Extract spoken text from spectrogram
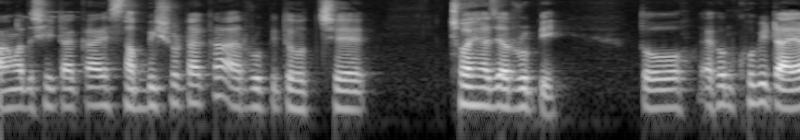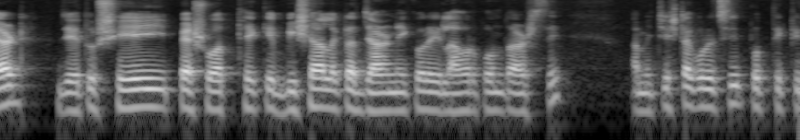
বাংলাদেশি টাকায় ছাব্বিশশো টাকা আর রুপিতে হচ্ছে ছয় হাজার রুপি। তো এখন খুবই টায়ার্ড যেহেতু সেই পেশোয়ার থেকে বিশাল একটা জার্নি করে এই লাহোর পর্যন্ত আসছি। আমি চেষ্টা করেছি প্রত্যেকটি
